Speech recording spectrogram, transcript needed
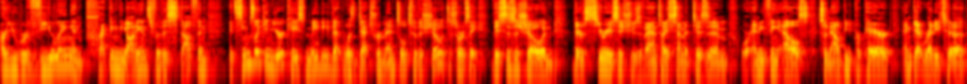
Are you revealing and prepping the audience for this stuff? And it seems like in your case, maybe that was detrimental to the show to sort of say this is a show and there's serious issues of anti-Semitism or anything else. So now be prepared and get ready to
